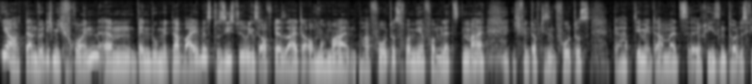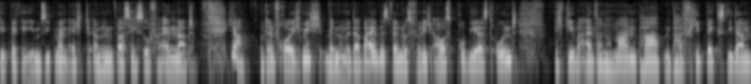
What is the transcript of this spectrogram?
ja, dann würde ich mich freuen, ähm, wenn du mit dabei bist. Du siehst übrigens auf der Seite auch nochmal ein paar Fotos von mir vom letzten Mal. Ich finde auf diesen Fotos, da habt ihr mir damals äh, riesen tolles Feedback gegeben, sieht man echt, ähm, was sich so verändert. Ja, und dann freue ich mich, wenn du mit dabei bist, wenn du es für dich ausprobierst und ich gebe einfach nochmal ein paar, ein paar Feedbacks wieder.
